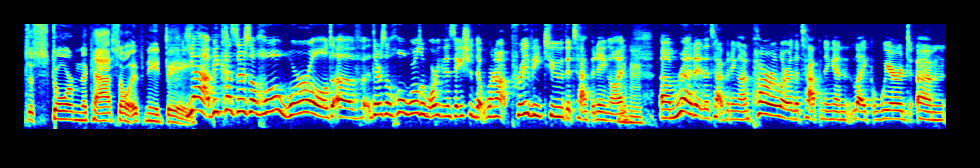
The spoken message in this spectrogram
to storm the castle if need be. Yeah, because there's a whole world of there's a whole world of organization that we're not privy to that's happening on mm-hmm. um, Reddit, that's happening on Parler, that's happening in like weird um,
